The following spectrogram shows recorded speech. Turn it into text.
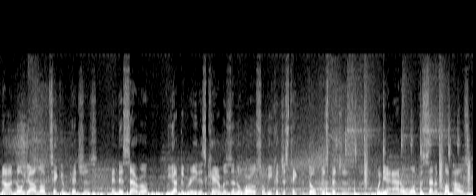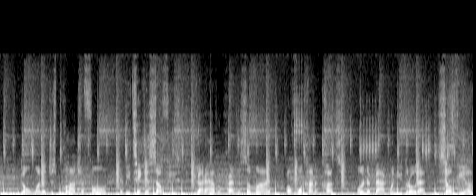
Now I know y'all love taking pictures. In this era, we got the greatest cameras in the world so we could just take the dopest pictures. When you're at a 1% of Clubhouse, you don't want to just pull out your phone and be taking selfies. You got to have a presence of mind of what kind of cuts or in the back when you throw that selfie up.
